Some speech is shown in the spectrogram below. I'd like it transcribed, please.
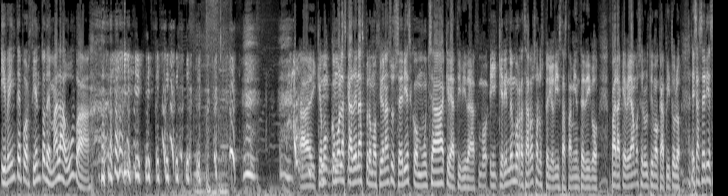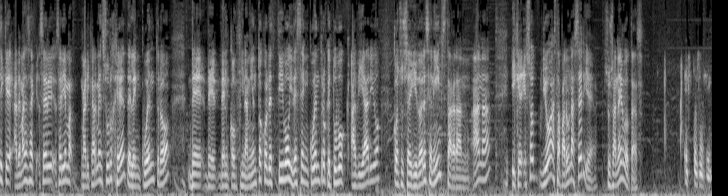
y 20% de mala uva. Ay, cómo, cómo las cadenas promocionan sus series con mucha creatividad y queriendo emborracharnos a los periodistas, también te digo, para que veamos el último capítulo. Esa serie sí que, además, esa serie, serie Ma- Mari Carmen surge del encuentro, de- de- del confinamiento colectivo y de ese encuentro que tuvo a diario con sus seguidores en Instagram, Ana, y que eso dio hasta para una serie, sus anécdotas. Esto es así.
